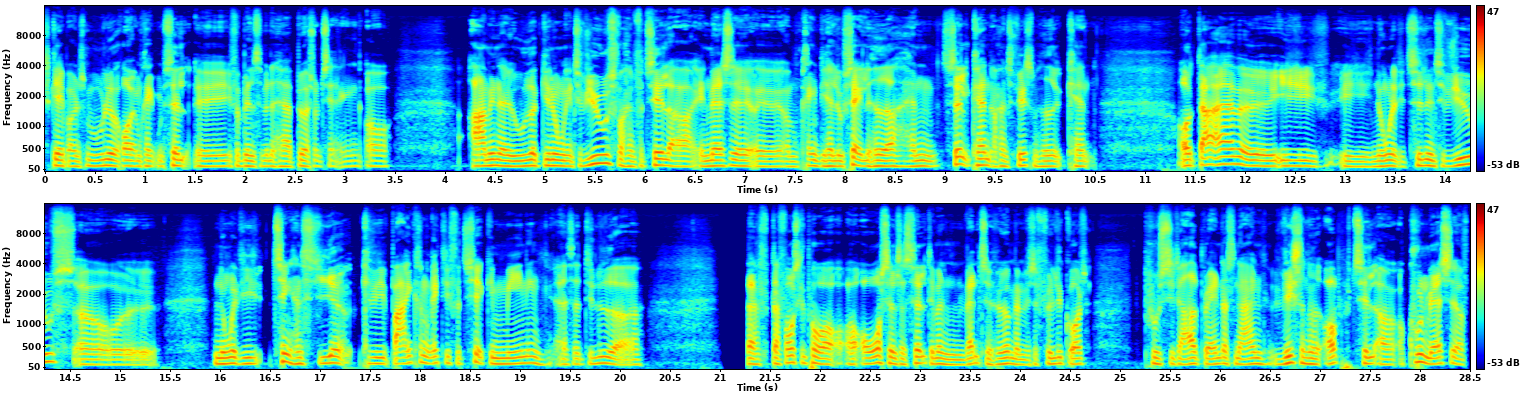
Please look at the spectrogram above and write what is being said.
skaber en smule røg omkring dem selv øh, i forbindelse med den her børsnotering. Og Armin er jo ude og give nogle interviews, hvor han fortæller en masse øh, omkring de her lyksaligheder, han selv kan, og hans virksomhed kan. Og der er øh, i, i nogle af de tidlige interviews, og øh, nogle af de ting, han siger, kan vi bare ikke sådan rigtig få til at give mening. Altså, det lyder... Der, der er forskel på at, at oversætte sig selv, det man er vant til at høre. Man vil selvfølgelig godt pusse sit eget brand og sin egen virksomhed op til at, at kunne en masse og,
